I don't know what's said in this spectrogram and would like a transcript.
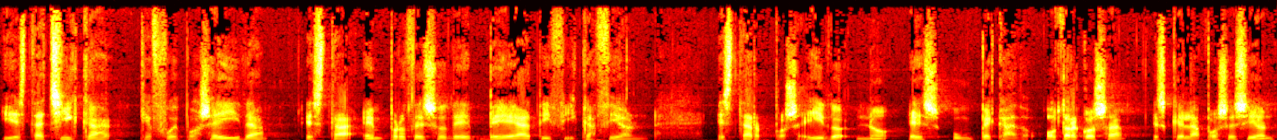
y esta chica que fue poseída está en proceso de beatificación. Estar poseído no es un pecado. Otra cosa es que la posesión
